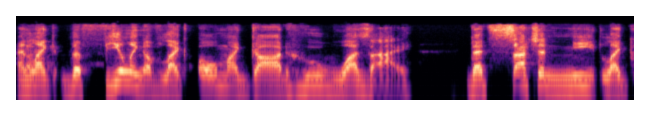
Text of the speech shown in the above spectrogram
And like the feeling of like oh my god who was i? That's such a neat like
